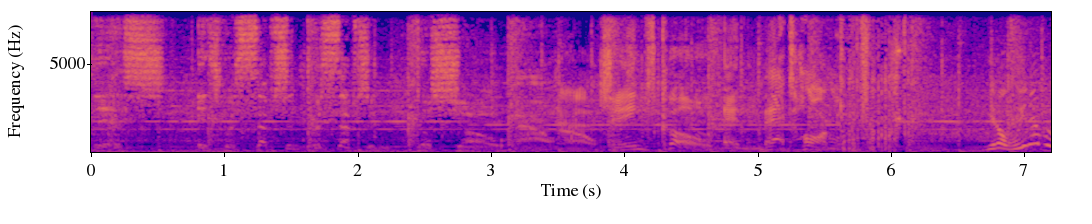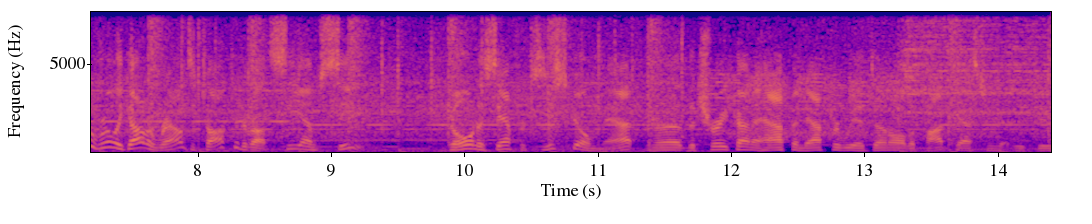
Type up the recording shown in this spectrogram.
This is Reception Perception, the show. Now, James Cole and Matt Harmon. You know, we never really got around to talking about CMC going to San Francisco, Matt. Uh, the trade kind of happened after we had done all the podcasting that we do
